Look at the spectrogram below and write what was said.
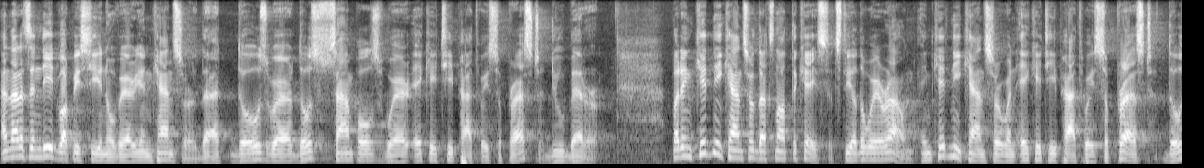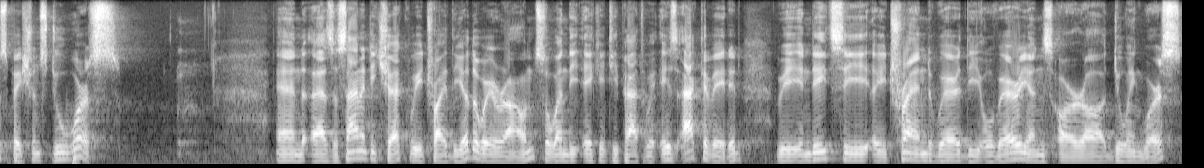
And that is indeed what we see in ovarian cancer, that those, where, those samples where AKT pathway is suppressed do better. But in kidney cancer, that's not the case. It's the other way around. In kidney cancer, when AKT pathway is suppressed, those patients do worse. And as a sanity check, we tried the other way around. So when the AKT pathway is activated, we indeed see a trend where the ovarians are uh, doing worse,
